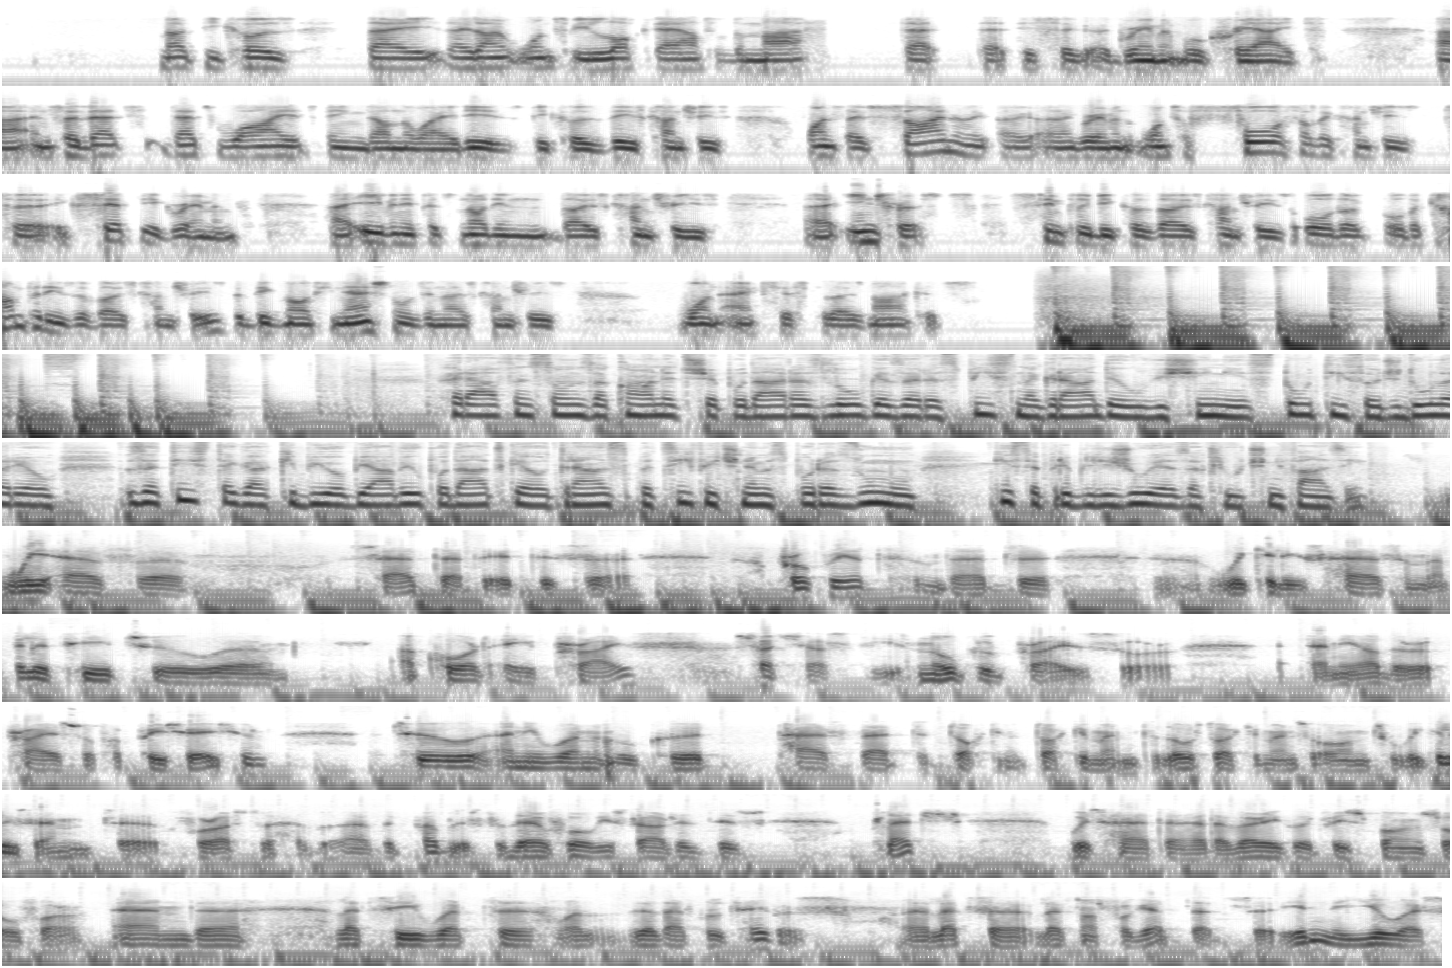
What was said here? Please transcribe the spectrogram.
but because they, they don't want to be locked out of the market that, that this agreement will create. Uh, and so that's that's why it's being done the way it is, because these countries, once they've signed an, an agreement, want to force other countries to accept the agreement, uh, even if it's not in those countries' uh, interests, simply because those countries or the or the companies of those countries, the big multinationals in those countries, want access to those markets. Hrafenson za konec še poda razloge za razpis nagrade v višini 100 tisoč dolarjev za tistega, ki bi objavil podatke o transpacifičnem sporazumu, ki se približuje zaključni fazi. Uh, said that it is uh, appropriate that uh, uh, WikiLeaks has an ability to uh, accord a prize, such as the Nobel Prize or any other prize of appreciation, to anyone who could pass that docu- document, those documents on to WikiLeaks and uh, for us to have, it published. Therefore, we started this pledge, which had uh, had a very good response so far. And uh, let's see what uh, what that will take us. Uh, let's uh, let's not forget that in the U.S.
